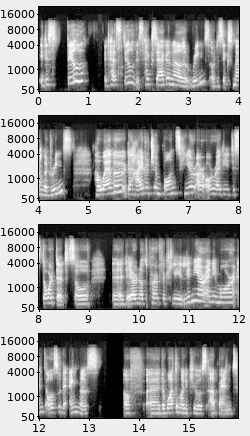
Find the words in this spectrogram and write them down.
It is still it has still these hexagonal rings or the six-membered rings. However, the hydrogen bonds here are already distorted. So uh, they are not perfectly linear anymore. And also the angles of uh, the water molecules are bent.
